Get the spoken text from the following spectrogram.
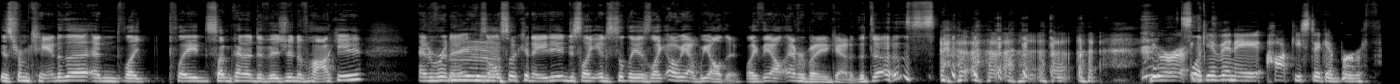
is from Canada and like played some kind of division of hockey. And Renee, who's mm. also Canadian, just like instantly is like, "Oh yeah, we all do. Like they all, everybody in Canada does." You're like- given a hockey stick at birth.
